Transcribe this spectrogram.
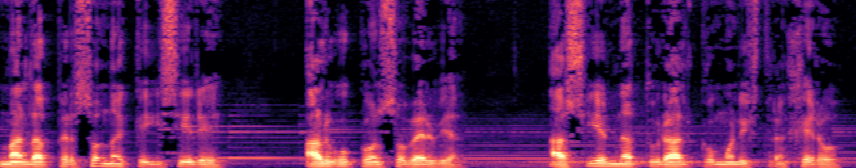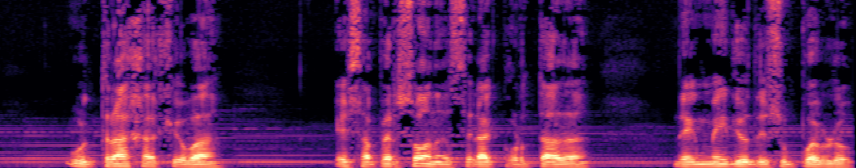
mas la persona que hiciere algo con soberbia, así el natural como el extranjero, ultraja a Jehová, esa persona será cortada de en medio de su pueblo,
